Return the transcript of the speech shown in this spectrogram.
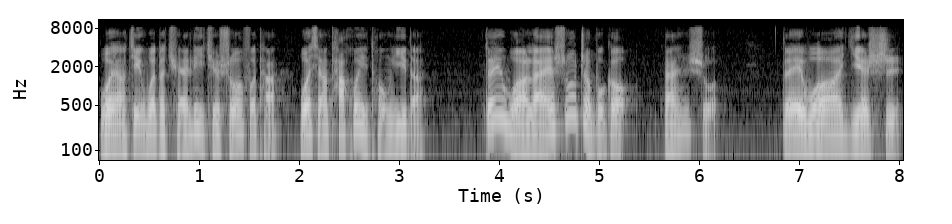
我要尽我的全力去说服他，我想他会同意的。”对我来说这不够，丹说。“对我也是。”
